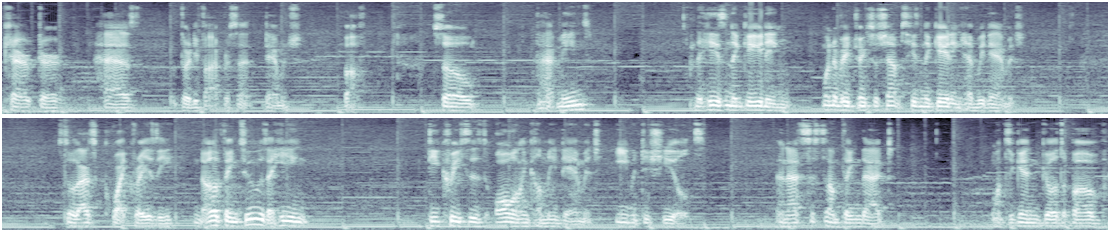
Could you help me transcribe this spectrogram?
character has 35% damage buff. So that means that he's negating, whenever he drinks the Shemps, he's negating heavy damage. So that's quite crazy. And the other thing too is that he decreases all incoming damage, even to shields. And that's just something that, once again, goes above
